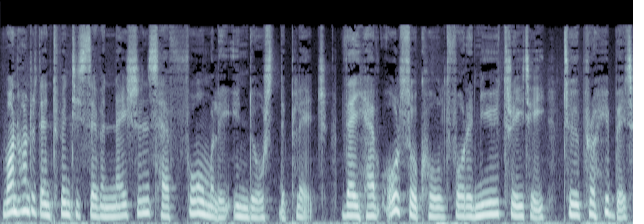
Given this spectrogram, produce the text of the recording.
127 nations have formally endorsed the pledge. They have also called for a new treaty to prohibit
